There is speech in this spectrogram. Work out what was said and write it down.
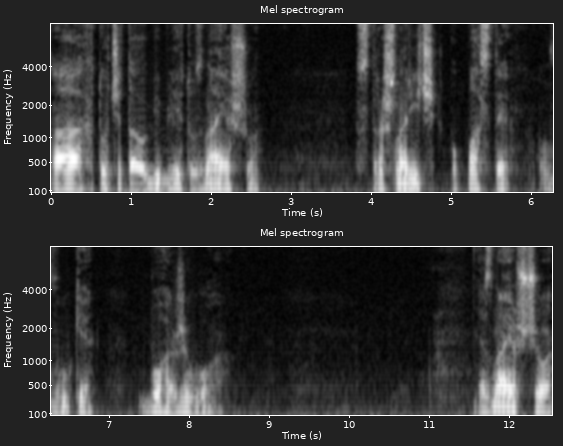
А хто читав Біблію, то знає, що страшна річ попасти в руки Бога живого. Я знаю, що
